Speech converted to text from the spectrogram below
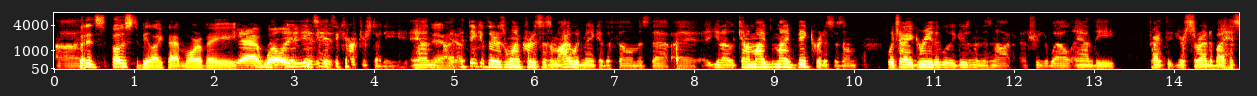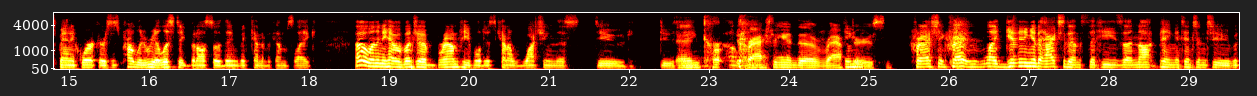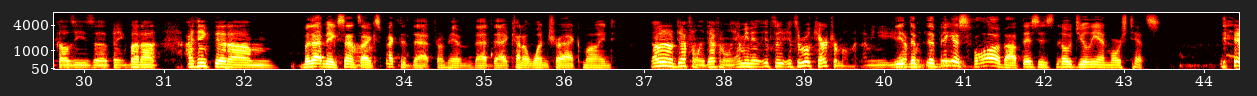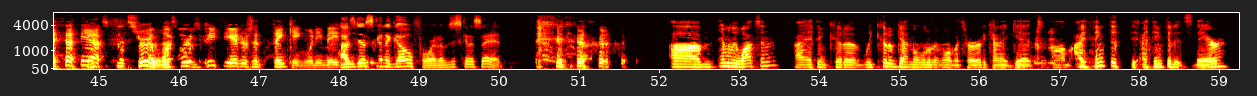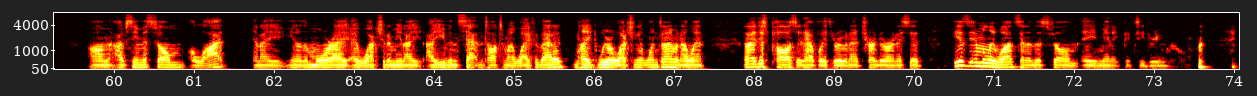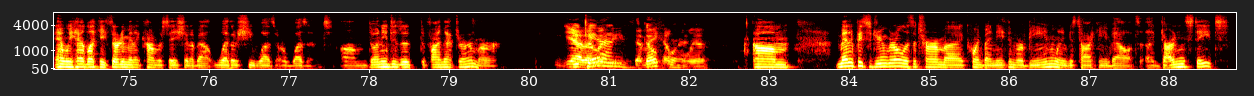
Uh, But it's supposed to be like that. More of a yeah. Well, it, it's, it, it's a character study, and Yeah. I, I think if there's one criticism I would make of the film is that I, you know, kind of my my big criticism, which I agree that Luis Guzman is not uh, treated well, and the fact that you're surrounded by Hispanic workers is probably realistic, but also then it kind of becomes like, oh, and then you have a bunch of brown people just kind of watching this dude do things, and cr- um, crashing into rafters. crashing, cra- like getting into accidents that he's uh, not paying attention to because he's uh, paying. But uh, I think that um, But that makes sense. I expected that from him. That that kind of one track mind. Oh no, definitely, definitely. I mean, it, it's a it's a real character moment. I mean, you, you The, the biggest flaw about this is no Julianne Moore's tits. yeah. That's, that's true. Yeah, what, that's what true. was P.T. Anderson thinking when he made? I'm this just movie? gonna go for it. I'm just gonna say it. Um, Emily Watson I think could have we could have gotten a little bit more with her to kind of get. Um, I think that the, I think that it's there. Um, I've seen this film a lot, and I you know the more I, I watch it, I mean I I even sat and talked to my wife about it. Like we were watching it one time, and I went and I just paused it halfway through, and I turned to her and I said, "Is Emily Watson in this film a manic pixie dream girl?" And we had like a 30 minute conversation about whether she was or wasn't. Um, do I need to de- define that term or? Yeah, You that might can. be that Go might for helpful. Yeah. Um, Manic Pixie Dream Girl is a term uh, coined by Nathan Rabin when he was talking about uh, Garden State,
